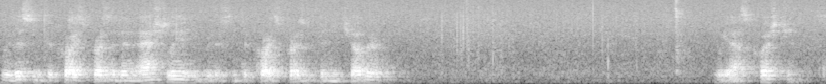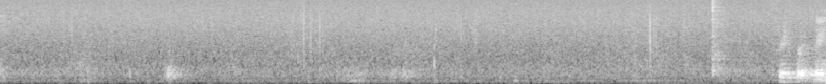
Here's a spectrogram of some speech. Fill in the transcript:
We listened to Christ present in Ashley. We listen to Christ present in each other. We ask questions. Frequently,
